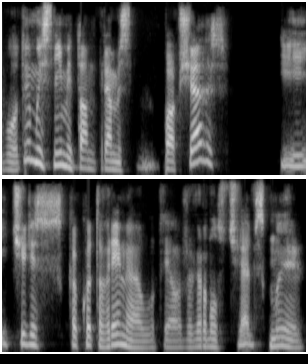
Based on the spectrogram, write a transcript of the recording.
Вот, и мы с ними там прямо пообщались. И через какое-то время, вот я уже вернулся в Челябинск, мы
